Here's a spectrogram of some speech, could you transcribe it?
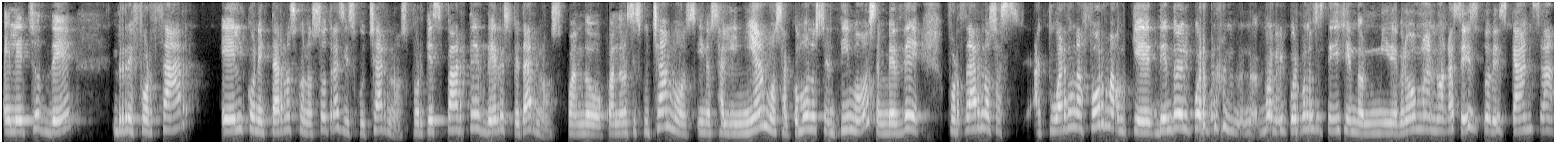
hecho de reforzar el conectarnos con nosotras y escucharnos, porque es parte de respetarnos. Cuando, cuando nos escuchamos y nos alineamos a cómo nos sentimos, en vez de forzarnos a actuar de una forma, aunque dentro del cuerpo, bueno, el cuerpo nos esté diciendo, ni de broma, no hagas esto, descansa.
